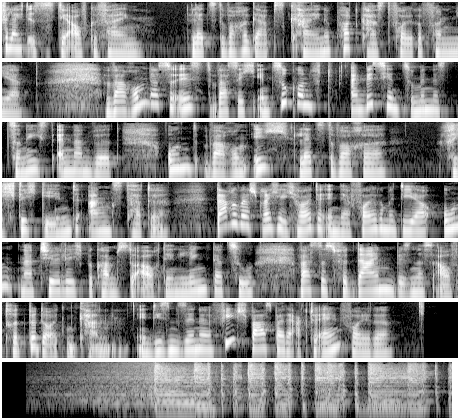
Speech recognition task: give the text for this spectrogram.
Vielleicht ist es dir aufgefallen. Letzte Woche gab es keine Podcast-Folge von mir. Warum das so ist, was sich in Zukunft ein bisschen zumindest zunächst ändern wird und warum ich letzte Woche richtig gehend Angst hatte. Darüber spreche ich heute in der Folge mit dir und natürlich bekommst du auch den Link dazu, was das für deinen Business-Auftritt bedeuten kann. In diesem Sinne viel Spaß bei der aktuellen Folge.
